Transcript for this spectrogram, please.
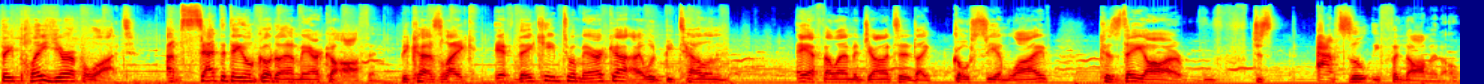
they play Europe a lot. I'm sad that they don't go to America often because, like, if they came to America, I would be telling AFLM and John to like go see them live because they are just absolutely phenomenal.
